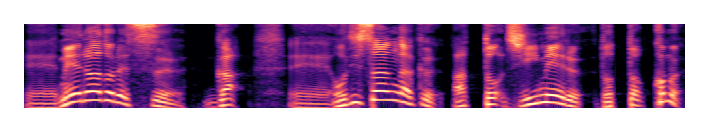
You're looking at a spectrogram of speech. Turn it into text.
えーメールアドレスが、えーおじさん学 at gmail.com、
